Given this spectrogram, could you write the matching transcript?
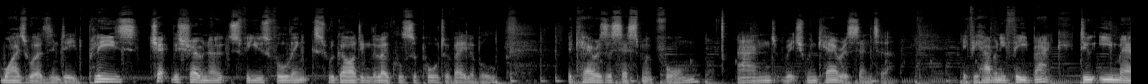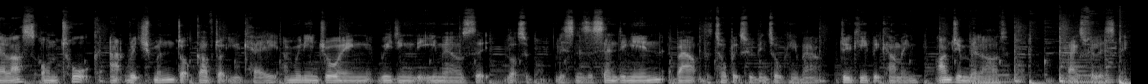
Wise words indeed. Please check the show notes for useful links regarding the local support available, the Carers Assessment Form, and Richmond Carers Centre. If you have any feedback, do email us on talk at richmond.gov.uk. I'm really enjoying reading the emails that lots of listeners are sending in about the topics we've been talking about. Do keep it coming. I'm Jim Millard. Thanks for listening.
